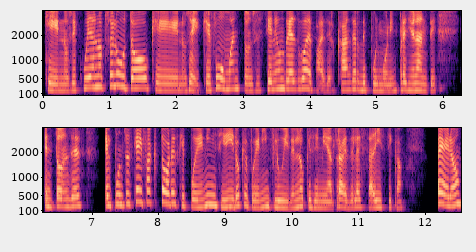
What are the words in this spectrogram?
que no se cuida en lo absoluto, que no sé, que fuma, entonces tiene un riesgo de padecer cáncer de pulmón impresionante. Entonces, el punto es que hay factores que pueden incidir o que pueden influir en lo que se mide a través de la estadística, pero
